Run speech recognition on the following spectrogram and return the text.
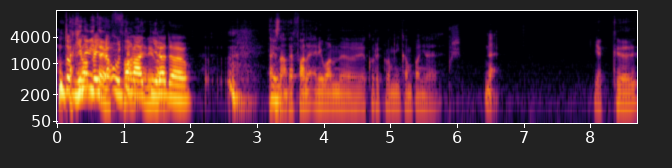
to Taky měla nevíte, být ta ultimátní rada, jo. Tak znáte Fun Anyone eh, jako reklamní kampaň, ne? Ne. Jak eh,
